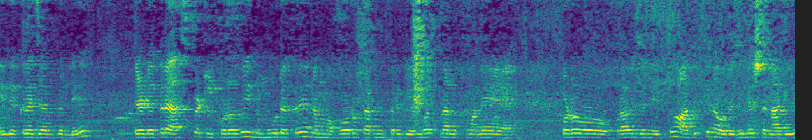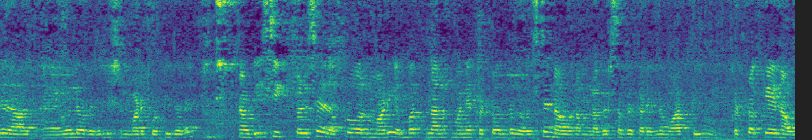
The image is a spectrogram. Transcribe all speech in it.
ಐದು ಎಕರೆ ಜಾಗದಲ್ಲಿ ಎರಡು ಎಕರೆ ಹಾಸ್ಪಿಟಲ್ ಕೊಡೋದು, ಇನ್ನು ಮೂರು ಎಕರೆ ನಮ್ಮ ಪೌರ ಕಾರ್ಮಿಕರಿಗೆ ಎಂಬತ್ನಾಲ್ಕು ಮನೆ ಕೊಡೋ ಪ್ರಾವಿಷನ್ ಇತ್ತು. ಅದಕ್ಕೆ ನಾವು ರೆಗ್ಯುಲೇಷನ್ ಆಗಿದೆ. ಎಂ ಎಲ್ ರೆಗ್ಯುಲೇಷನ್ ಮಾಡಿ ಕೊಟ್ಟಿದ್ದಾರೆ. ನಾವು ಡಿ ಸಿ ಕಳಿಸಿ ಅದು ಅಪ್ರೂವಲ್ ಮಾಡಿ ಎಂಬತ್ನಾಲ್ಕು ಮನೆ ಕಟ್ಟುವಂಥ ವ್ಯವಸ್ಥೆ ನಾವು ನಮ್ಮ ನಗರಸಭೆ ಕಡೆಯಿಂದ ಮಾಡ್ತೀವಿ. ಕಟ್ಟೋಕ್ಕೆ ನಾವು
